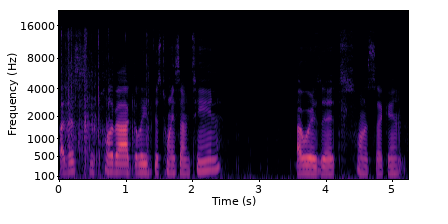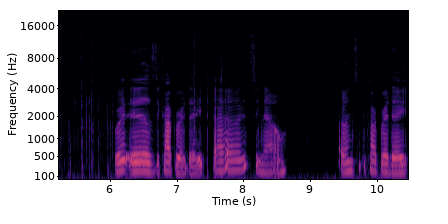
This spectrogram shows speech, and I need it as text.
Uh, this polybag, I believe, is 2017. Uh, where is it? Hold on a second. Where is the copyright date? Uh, let's see now. I don't see the copyright date.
